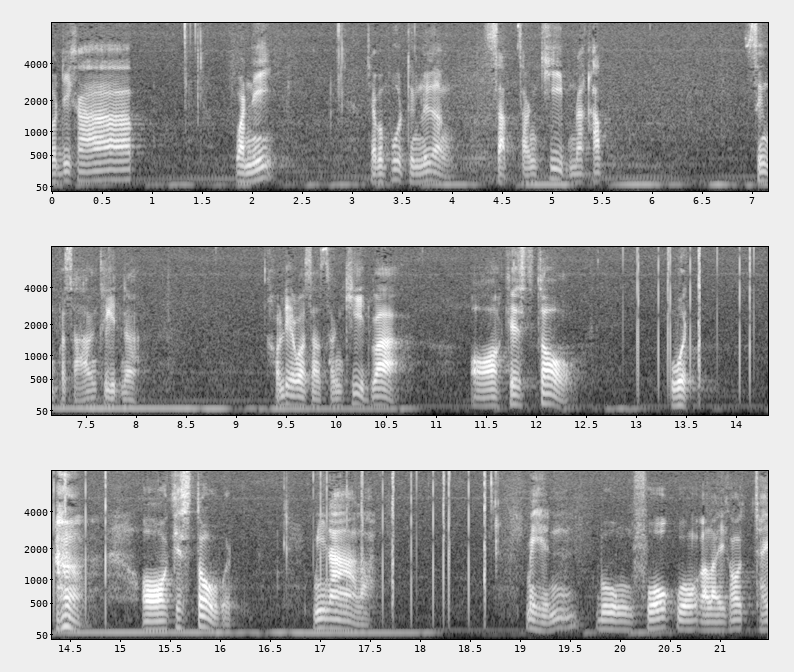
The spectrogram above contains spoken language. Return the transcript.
วัสดีครับ วันนี้จะมาพูดถึงเรื่องศัพท์สังคีปนะครับ ซึ่งภาษาอังกฤษนะเขาเรียกว่าศัพท์สังคีปว่า orchestral word orchestral word มีหน้าล่ะ ไม่เห็นวงโฟกวงอะไรเขาใช้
